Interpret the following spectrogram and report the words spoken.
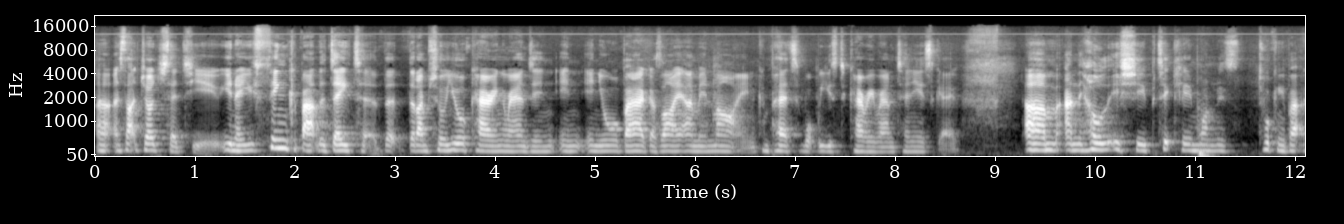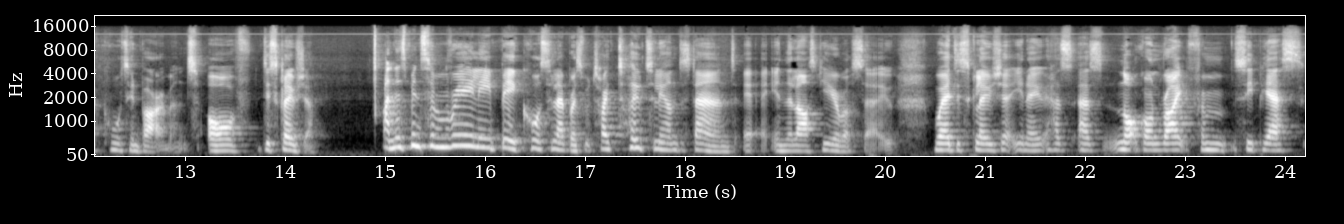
uh, as that judge said to you. You know, you think about the data that that I'm sure you're carrying around in in in your bag, as I am in mine, compared to what we used to carry around ten years ago. Um, and the whole issue, particularly in one is talking about a court environment of disclosure. And there's been some really big court celebras, which I totally understand in the last year or so, where disclosure, you know, has has not gone right from CPS,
